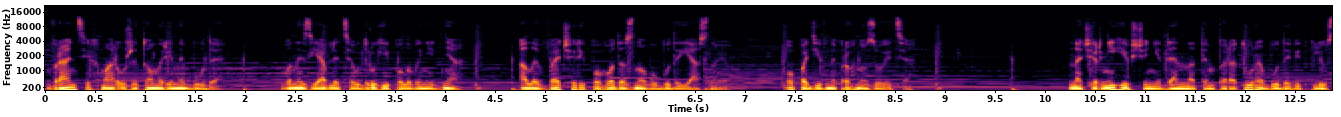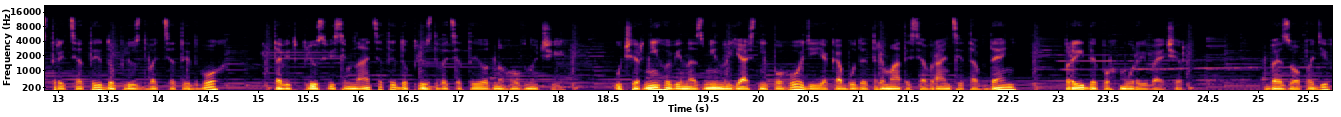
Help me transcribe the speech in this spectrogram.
Вранці хмар у Житомирі не буде. Вони з'являться у другій половині дня, але ввечері погода знову буде ясною. Опадів не прогнозується. На Чернігівщині денна температура буде від плюс 30 до плюс 22 та від плюс 18 до плюс 21 вночі. У Чернігові на зміну ясній погоді, яка буде триматися вранці та вдень, прийде похмурий вечір. Без опадів.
